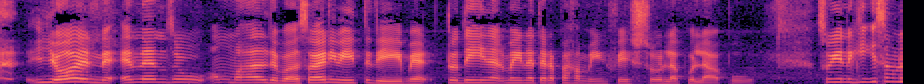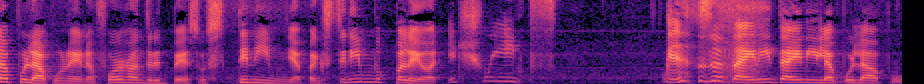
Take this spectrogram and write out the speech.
yun. And then, so, ang mahal, diba? So, anyway, today, may, today na, may natira pa kaming fish, so lapu-lapu. So, yung nag-iisang lapu-lapu na yun, na 400 pesos, tinim niya. Pag tinim mo pala yun, it shrinks. It's a tiny, tiny lapu-lapu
